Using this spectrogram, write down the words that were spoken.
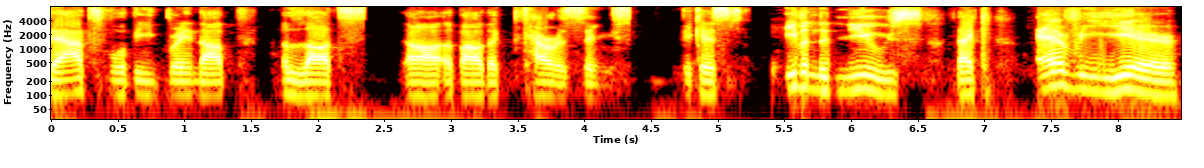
that will be bring up a lot uh, about the carrot things because even the news, like every year,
